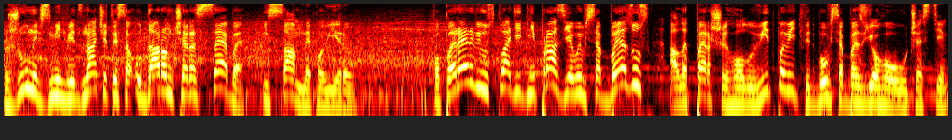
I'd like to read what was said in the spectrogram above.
Жунич зміг відзначитися ударом через себе і сам не повірив. По перерві у складі Дніпра з'явився Безус, але перший гол у відповідь відбувся без його участі.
